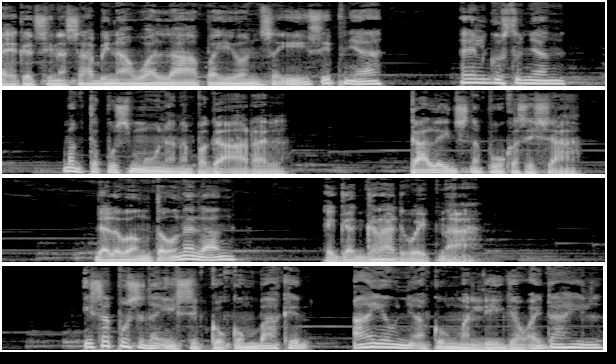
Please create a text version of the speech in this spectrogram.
ay agad sinasabi na wala pa yon sa isip niya dahil gusto niyang magtapos muna ng pag-aaral. College na po kasi siya. Dalawang taon na lang, ay gagraduate na. Isa po sa naisip ko kung bakit ayaw niya akong manligaw ay dahil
